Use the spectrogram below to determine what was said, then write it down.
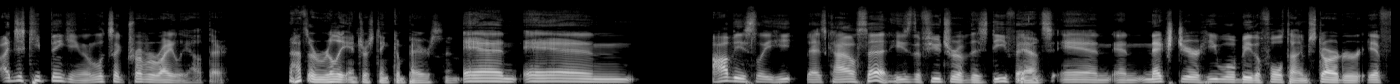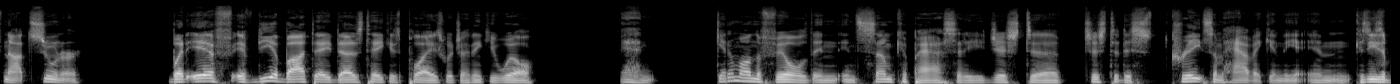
I just keep thinking it looks like Trevor Riley out there, That's a really interesting comparison. and and obviously he, as Kyle said, he's the future of this defense, and and next year he will be the full time starter, if not sooner. But if if Diabate does take his place, which I think he will, and get him on the field in in some capacity, just to just to dis- create some havoc in the in because he's a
